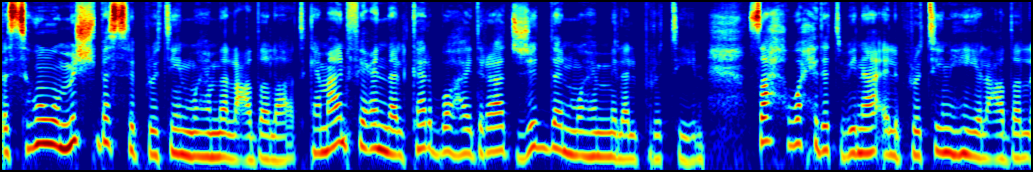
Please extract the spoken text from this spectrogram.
بس هو مش بس البروتين مهم للعضلات كمان في عندنا الكربوهيدرات جدا مهمة للبروتين. صح وحدة بناء البروتين هي العضل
